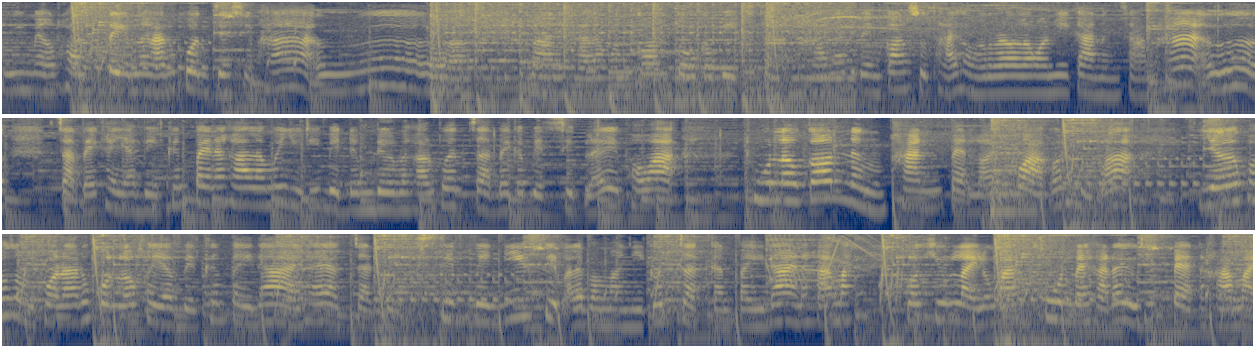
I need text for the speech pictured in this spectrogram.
อุ้ยแมวทองเต็มนะคะทุกคน 75 เออ มาเลยค่ะรางวัลก้อนโตกับเบ็ดสามนะคะน่าจะเป็นก้อนสุดท้ายของเรารางวัลมีการ 135 เออ จัดไปขยับเบ็ดขึ้นไปนะคะ แล้วไม่อยู่ที่เบ็ดเดิมๆนะคะเพื่อนจัดไปกับเบ็ด10 เลยเพราะว่า ทุนเราก็ 1,800 กว่าก็ถือว่า เยอะพอสมควรนะทุกคนเราขยับเบ็ดขึ้นไปได้ ถ้าอยากจัดเบ็ด10 เบ็ด20 อะไรประมาณนี้ก็จัดกันไปได้นะคะ มาตัวคิวไหลลงมาคูณไปค่ะ ได้อยู่ที่ 8 นะคะใหม่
